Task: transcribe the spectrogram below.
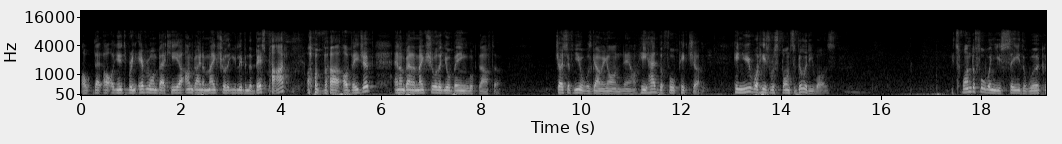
I'll, that I need to bring everyone back here. I'm going to make sure that you live in the best part of, uh, of Egypt and I'm going to make sure that you're being looked after. Joseph knew what was going on now. He had the full picture. He knew what his responsibility was. It's wonderful when you see the work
